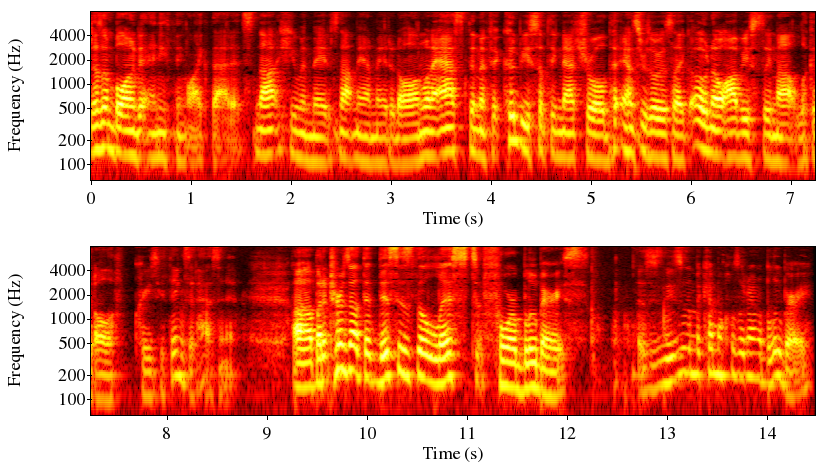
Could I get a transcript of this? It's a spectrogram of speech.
doesn't belong to anything like that. It's not human made, it's not man made at all. And when I ask them if it could be something natural, the answer is always like, oh no, obviously not. Look at all the crazy things it has in it. Uh, but it turns out that this is the list for blueberries. Is, these are the chemicals that are in a blueberry.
